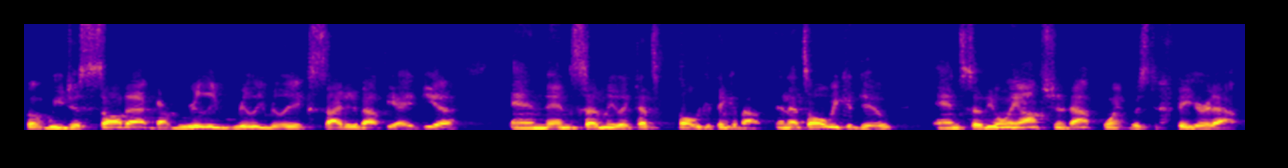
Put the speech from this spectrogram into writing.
but we just saw that, got really, really, really excited about the idea, and then suddenly, like that's all we could think about, and that's all we could do. And so the only option at that point was to figure it out.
